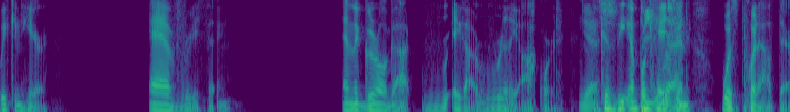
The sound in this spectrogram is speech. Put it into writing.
We can hear everything." And the girl got it got really awkward Yeah, because the implication was put out there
